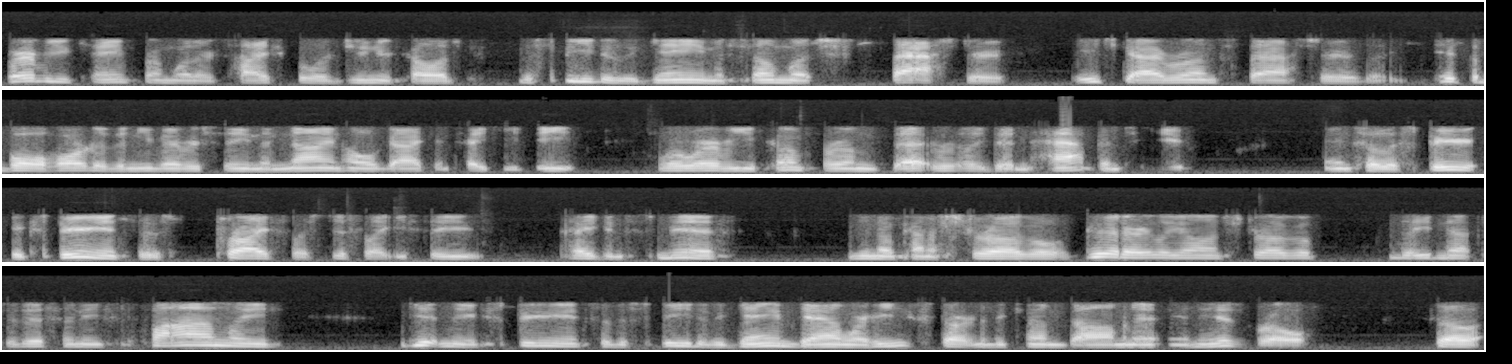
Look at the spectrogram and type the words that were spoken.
wherever you came from, whether it's high school or junior college, the speed of the game is so much faster. Each guy runs faster, they hit the ball harder than you've ever seen. The nine hole guy can take you deep. Where wherever you come from, that really didn't happen to you. And so the experience is priceless, just like you see Hagen Smith, you know, kind of struggle. Good early on, struggle leading up to this, and he's finally getting the experience of the speed of the game down where he's starting to become dominant in his role. So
